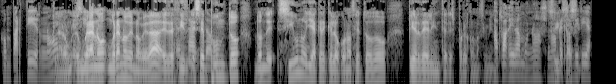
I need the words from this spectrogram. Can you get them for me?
compartir, ¿no? Claro, un, grano, un grano de novedad. Es decir, ese punto donde si uno ya cree que lo conoce todo, pierde el interés por el conocimiento. Apaga y vámonos, ¿no? que se diría.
